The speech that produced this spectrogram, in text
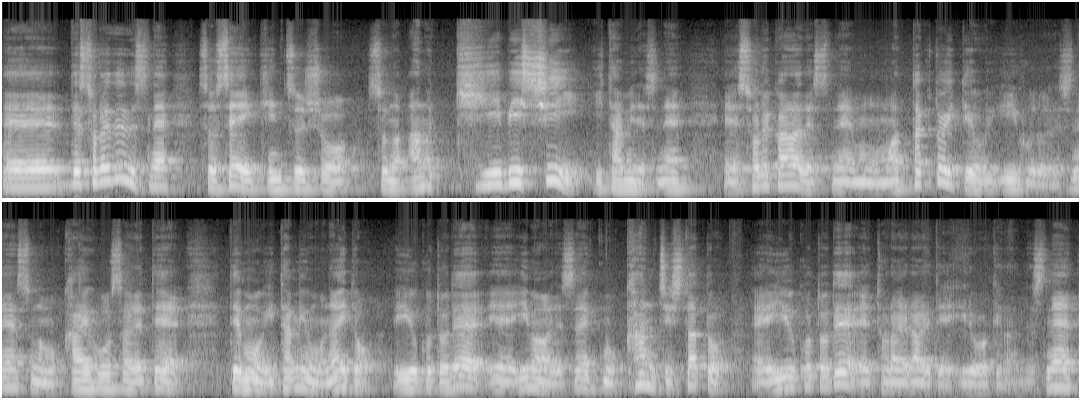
えでそれでですねその繊維筋痛症そのあの厳しい痛みですね、えそれからですねもう全くと言っていいほどですねそのもう解放されてでも痛みもないということで、え今はですねもう完治したということで捉えられているわけなんですね。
